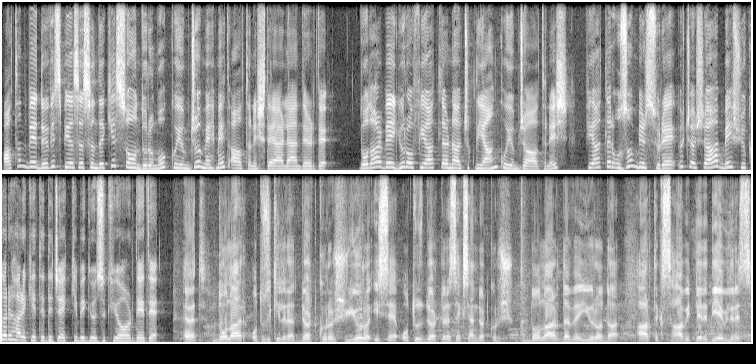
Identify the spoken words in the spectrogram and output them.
Altın ve döviz piyasasındaki son durumu kuyumcu Mehmet Altınış değerlendirdi. Dolar ve euro fiyatlarını açıklayan kuyumcu Altınış, fiyatlar uzun bir süre 3 aşağı 5 yukarı hareket edecek gibi gözüküyor dedi. Evet, dolar 32 lira 4 kuruş, euro ise 34 lira 84 kuruş. Dolarda ve euroda artık sabitledi diyebiliriz.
